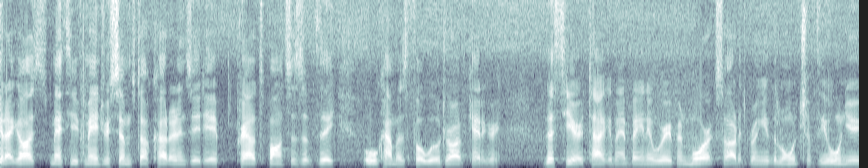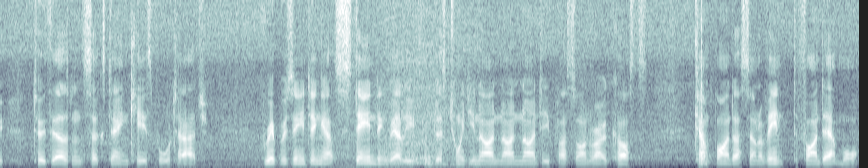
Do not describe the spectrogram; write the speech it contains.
G'day guys, Matthew from AndrewSimms.co.nz here, proud sponsors of the All Comers four-wheel drive category. This year at Targa Bambina we're even more excited to bring you the launch of the all-new 2016 Kia Sportage. Representing outstanding value from just $29,990 plus on-road costs, come find us on event to find out more.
